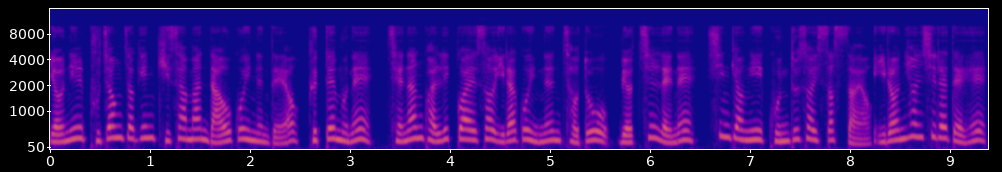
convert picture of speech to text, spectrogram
연일 부정적인 기사만 나오고 있는데요. 그 때문에 재난관리과에서 일하고 있는 저도 며칠 내내 신경이 곤두서 있었어요. 이런 현실에 대해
